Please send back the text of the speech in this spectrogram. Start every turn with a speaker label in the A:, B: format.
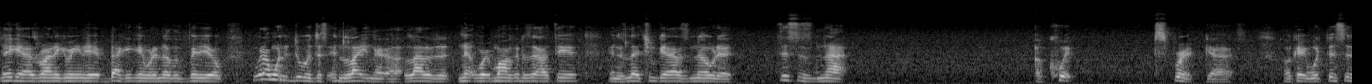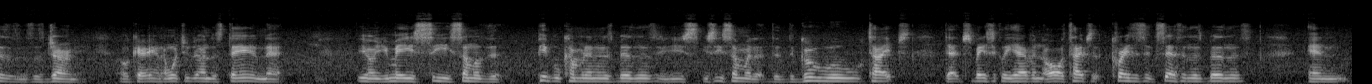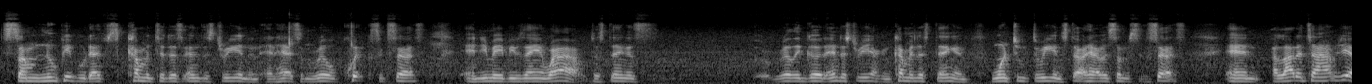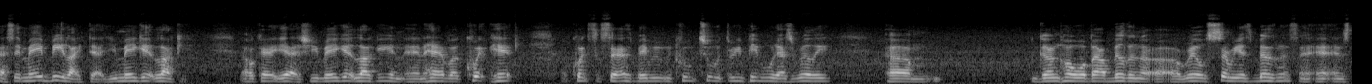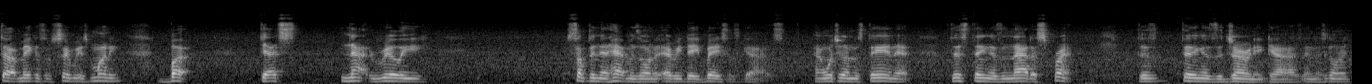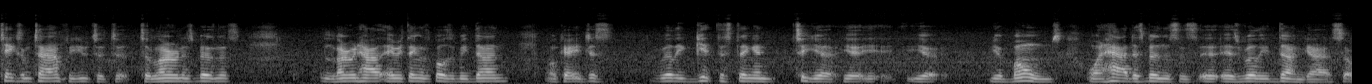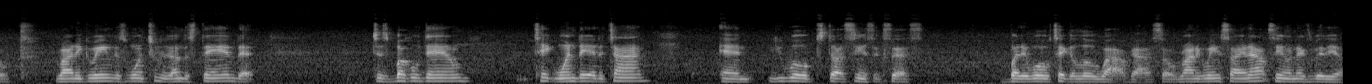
A: Hey guys, Ronnie Green here, back again with another video. What I want to do is just enlighten a, a lot of the network marketers out there and just let you guys know that this is not a quick sprint, guys. Okay, what this is is a journey. Okay, and I want you to understand that you know you may see some of the people coming into this business. You, you see some of the, the, the guru types that's basically having all types of crazy success in this business and some new people that's coming to this industry and, and had some real quick success and you may be saying wow this thing is a really good industry. I can come in this thing and one two three and start having some success. And a lot of times yes it may be like that. You may get lucky. Okay yes you may get lucky and, and have a quick hit a quick success maybe recruit two or three people that's really um, gung-ho about building a, a, real serious business and, and start making some serious money. But that's not really something that happens on an everyday basis, guys. I want you to understand that this thing is not a sprint. This thing is a journey, guys, and it's going to take some time for you to, to, to learn this business, learn how everything is supposed to be done. Okay, just really get this thing into your your your your bones on how this business is is really done, guys. So, Ronnie Green just wants you to understand that just buckle down, take one day at a time, and you will start seeing success. But it will take a little while, guys. So Ronnie Green signing out. See you on the next video.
